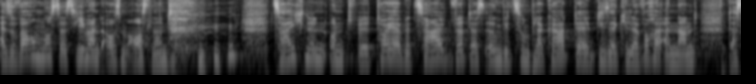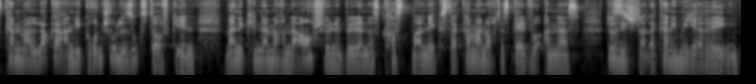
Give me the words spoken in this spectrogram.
Also warum muss das jemand aus dem Ausland zeichnen und äh, teuer bezahlt wird das irgendwie zum Plakat der, dieser Kieler Woche ernannt? Das kann mal locker an die Grundschule Suchsdorf gehen. Meine Kinder machen da auch schöne Bilder und das kostet mal nichts. Da kann man doch das Geld woanders. Du siehst schon, da kann ich mich erregen.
